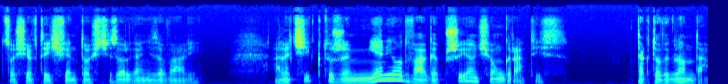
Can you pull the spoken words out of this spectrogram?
co się w tej świętości zorganizowali, ale ci, którzy mieli odwagę przyjąć ją gratis. Tak to wygląda.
